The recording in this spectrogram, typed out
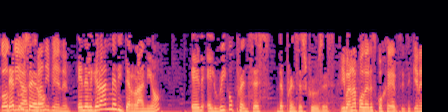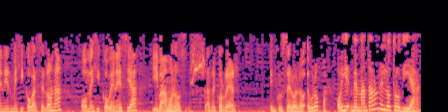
Dos de días crucero van y vienen. en el Gran Mediterráneo en el Regal Princess de Princess Cruises. Y van a poder escoger si se quieren ir México-Barcelona o México-Venecia y vámonos a recorrer en crucero Europa. Oye, me mandaron el otro día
